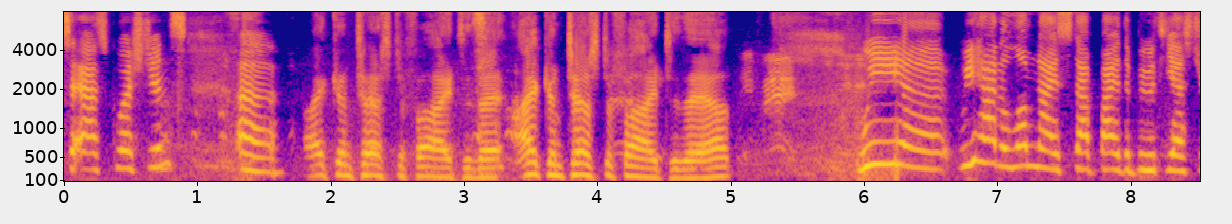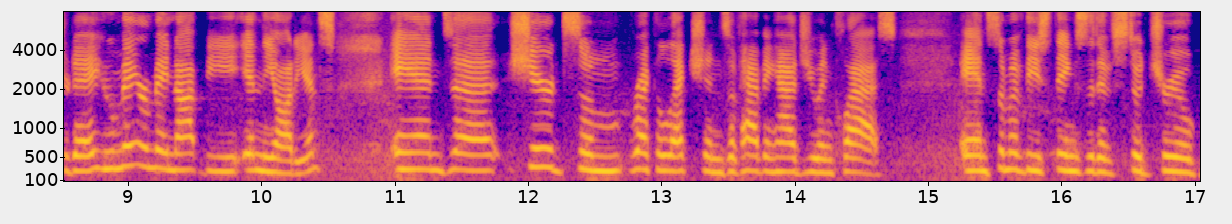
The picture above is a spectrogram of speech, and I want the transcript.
to ask questions. Uh, I can testify to that. I can testify to that. we uh, we had alumni stop by the booth yesterday who may or may not be in the audience, and uh, shared some recollections of having had you in class, and some of these things that have stood true.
